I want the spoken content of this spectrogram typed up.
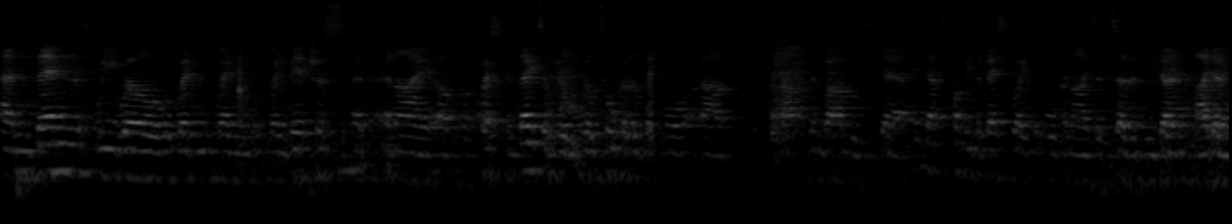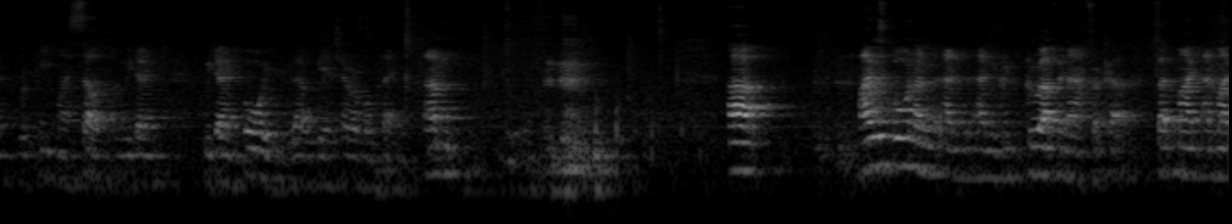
and then we will, when, when, when Beatrice and, and I are, are questioned later, we'll, we'll talk a little bit more about, about Zimbabwe today. I think that's probably the best way to organize it so that we don't, I don't repeat myself and we don't, we don't bore you. That would be a terrible thing. Um, uh, I was born and, and, and, grew up in Africa, but my, and my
